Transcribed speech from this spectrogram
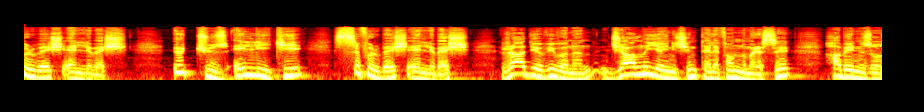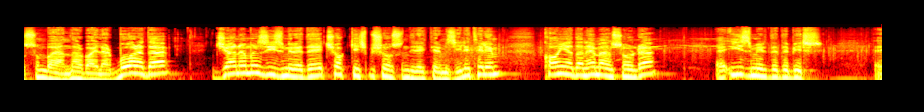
0555 352 0555 Radyo Viva'nın canlı yayın için telefon numarası haberiniz olsun bayanlar baylar. Bu arada canımız İzmir'e de çok geçmiş olsun dileklerimizi iletelim. Konya'dan hemen sonra e, İzmir'de de bir e,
